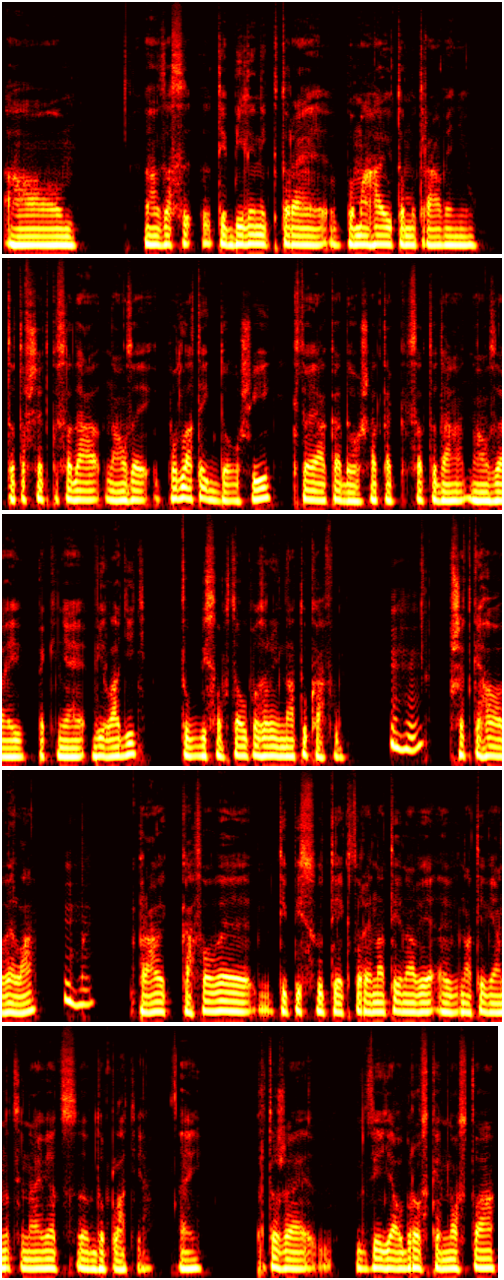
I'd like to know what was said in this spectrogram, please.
a zase tie byliny, ktoré pomáhajú tomu tráveniu. Toto všetko sa dá naozaj, podľa tej doši, kto je aká doša, tak sa to dá naozaj pekne vyladiť. Tu by som chcel upozorniť na tú kafu. Mm-hmm. Všetkého veľa. Mm-hmm práve kafové typy sú tie, ktoré na tie, na tie Vianoce najviac doplatia. Hej. Pretože zjedia obrovské množstva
